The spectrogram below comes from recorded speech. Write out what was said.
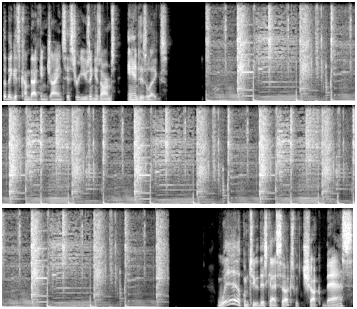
the biggest comeback in Giants history using his arms and his legs. Welcome to This Guy Sucks with Chuck Bass.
